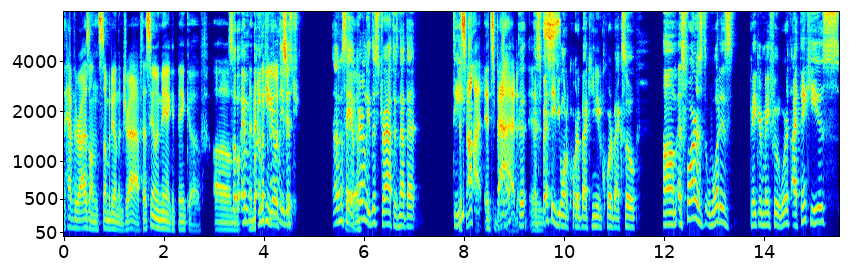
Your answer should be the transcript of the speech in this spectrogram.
have their eyes on somebody on the draft, that's the only thing I can think of. Um, so and, and then we can go to. This, I was gonna say, apparently, this draft is not that deep. It's not. It's bad. You know? it's, Especially if you want a quarterback, you need a quarterback. So, um, as far as what is Baker Mayfield worth, I think he is.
